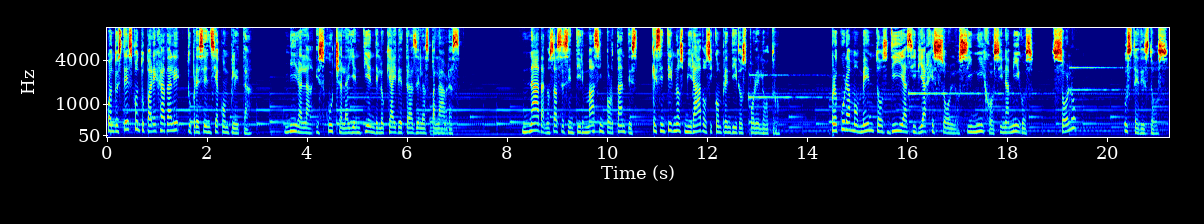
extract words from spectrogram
Cuando estés con tu pareja, dale tu presencia completa. Mírala, escúchala y entiende lo que hay detrás de las palabras. Nada nos hace sentir más importantes que sentirnos mirados y comprendidos por el otro. Procura momentos, días y viajes solos, sin hijos, sin amigos, solo ustedes dos.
